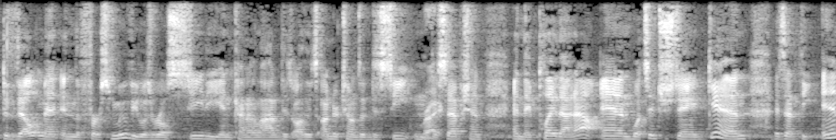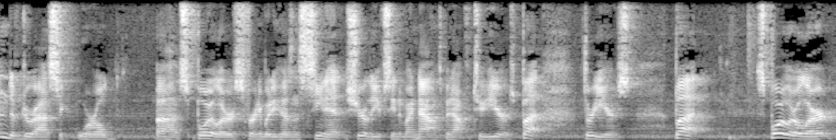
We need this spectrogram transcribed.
development in the first movie was real seedy and kind of a lot of these, all these undertones of deceit and Right. deception, and they play that out. And what's interesting again is at the end of Jurassic World. Uh, spoilers for anybody who hasn't seen it. Surely you've seen it by now. It's been out for two years, but three years. But spoiler alert:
